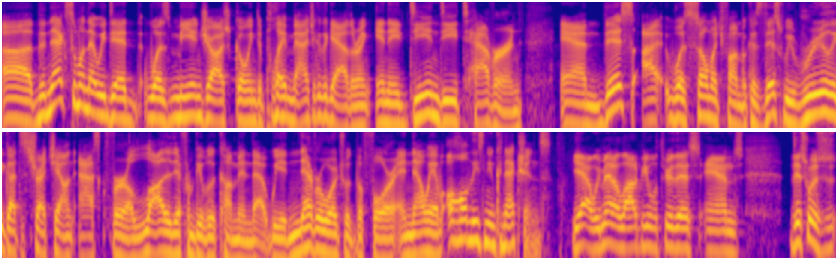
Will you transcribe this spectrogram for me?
Uh, the next one that we did was me and Josh going to play Magic of the Gathering in a D&D tavern. And this I, was so much fun because this we really got to stretch out and ask for a lot of different people to come in that we had never worked with before. And now we have all these new connections. Yeah, we met a lot of people through this, and this was.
